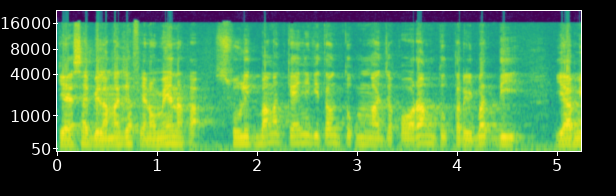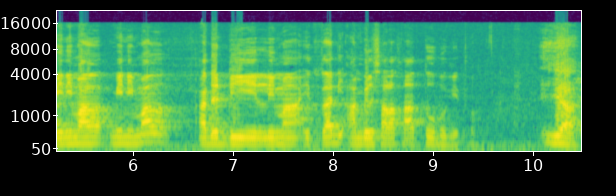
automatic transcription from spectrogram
ya saya bilang aja fenomena kak, sulit banget kayaknya kita untuk mengajak orang untuk terlibat di ya minimal minimal ada di lima itu tadi ambil salah satu begitu. Iya.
